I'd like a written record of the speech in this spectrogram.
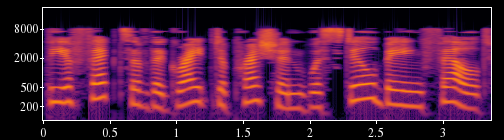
The effects of the Great Depression were still being felt,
